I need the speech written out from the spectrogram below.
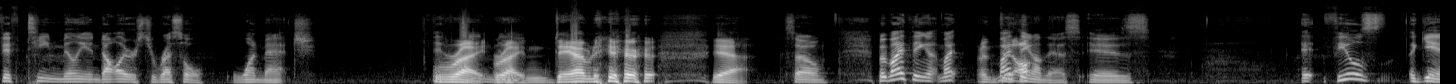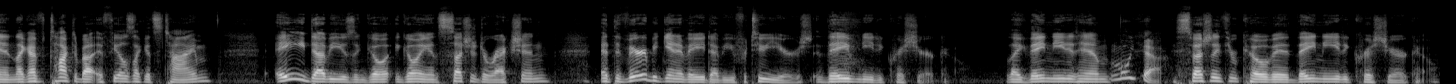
fifteen million dollars to wrestle one match. right, million. right, and damn near, yeah. So, but my thing, my uh, my thing on this is, it feels again like I've talked about. It feels like it's time. AEW is go, going in such a direction. At the very beginning of AEW for two years, they've needed Chris Jericho. Like they needed him, Well, yeah. especially through COVID. They needed Chris Jericho.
